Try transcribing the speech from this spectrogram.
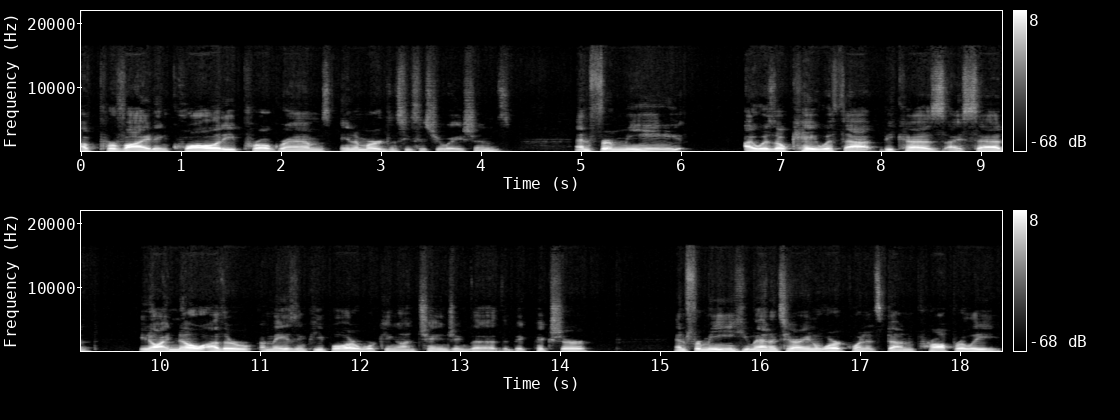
of providing quality programs in emergency situations. And for me, I was okay with that because I said, you know, I know other amazing people are working on changing the, the big picture. And for me, humanitarian work, when it's done properly,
